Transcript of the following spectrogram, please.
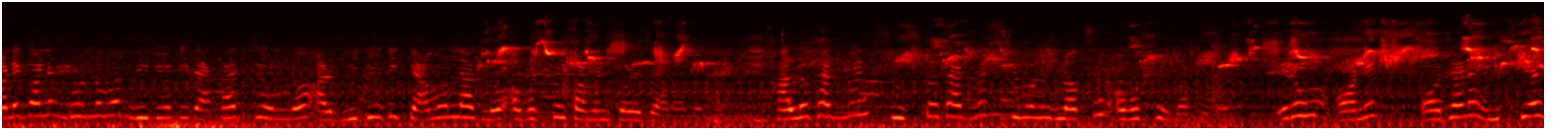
অনেক অনেক ধন্যবাদ ভিডিওটি দেখার জন্য। আর ভিডিওটি কেমন লাগল অবশ্যই কমেন্ট করে জানাবেন। ভালো থাকবেন, সুস্থ থাকবেন। শিবনী ব্লগসের অবশ্যই পাঠাবেন এরকম অনেক অজানা ইতিহাস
